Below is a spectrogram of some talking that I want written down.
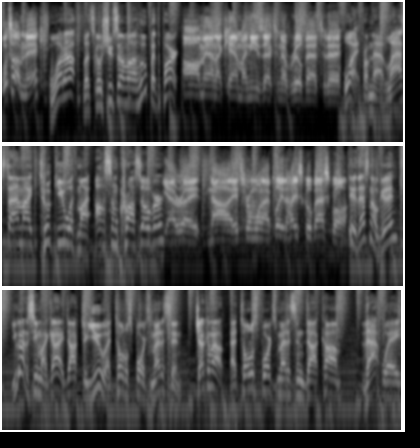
What's up, Nick? What up? Let's go shoot some uh, hoop at the park. Oh man, I can't. My knee's acting up real bad today. What? From that last time I took you with my awesome crossover? Yeah, right. Nah, it's from when I played high school basketball. Dude, that's no good. You got to see my guy, Dr. U, at Total Sports Medicine. Check him out at totalsportsmedicine.com That way,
